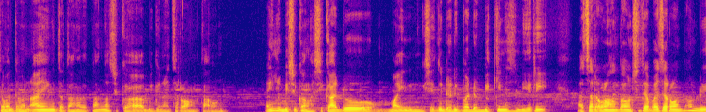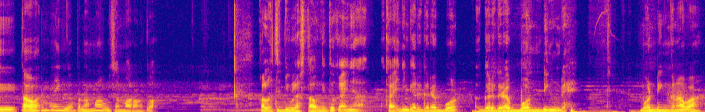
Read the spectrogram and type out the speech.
teman-teman aing tetangga-tetangga suka bikin acara ulang tahun. Aing lebih suka ngasih kado main di situ daripada bikin sendiri acara ulang tahun. Setiap acara ulang tahun ditawarin aing nggak pernah mau sama orang tua kalau 17 tahun itu kayaknya kayaknya gara-gara bon- gara-gara bonding deh. Bonding kenapa?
